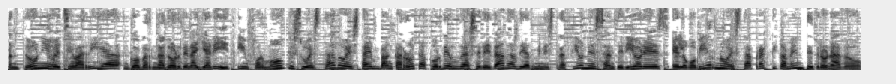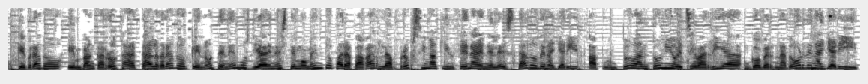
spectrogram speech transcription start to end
Antonio Echevarría, gobernador de Nayarit, informó que su estado está en bancarrota por deudas heredadas de administraciones anteriores, el gobierno está prácticamente tronado, quebrado, en bancarrota a tal grado que no tenemos ya en este momento para pagar la próxima quincena en el estado de Nayarit, apuntó Antonio Echevarría, gobernador de Nayarit.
